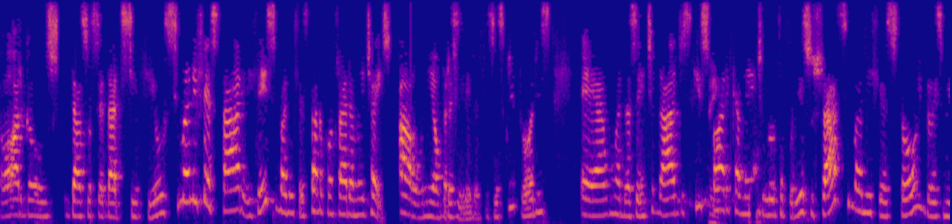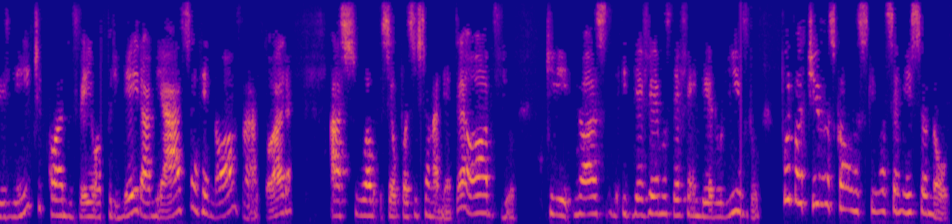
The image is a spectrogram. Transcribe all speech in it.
órgãos da sociedade civil se manifestaram e vem se manifestando contrariamente a isso. A União Brasileira dos Escritores é uma das entidades que historicamente Sim. luta por isso, já se manifestou em 2020, quando veio a primeira ameaça, renova agora a sua, seu posicionamento. É óbvio que nós devemos defender o livro por motivos como os que você mencionou,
